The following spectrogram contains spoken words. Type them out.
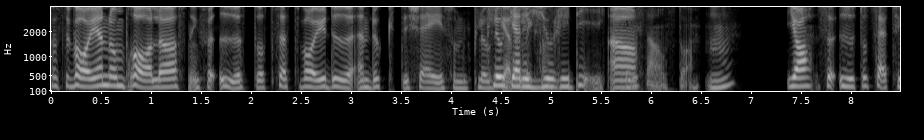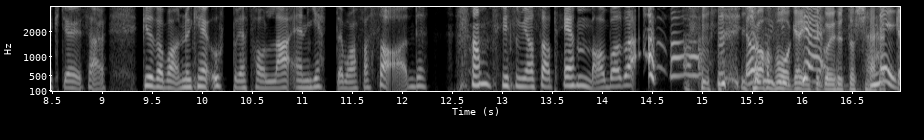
Fast det var ju ändå en bra lösning för utåt sett var ju du en duktig tjej som pluggade. Pluggade liksom. juridik Ja. på distans då. Mm. Ja, så utåt sett tyckte jag ju så här, gud vad bra, nu kan jag upprätthålla en jättebra fasad. Samtidigt som jag satt hemma och bara så här, Jag, mycket vågar inte gå ut och käka. Nej,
